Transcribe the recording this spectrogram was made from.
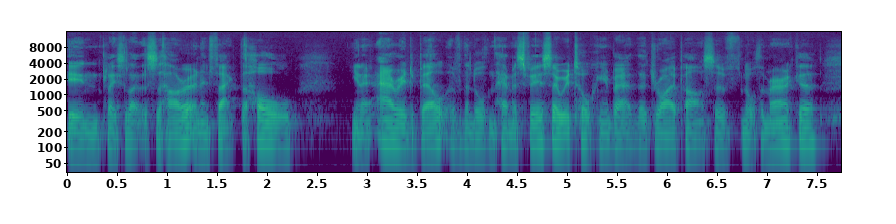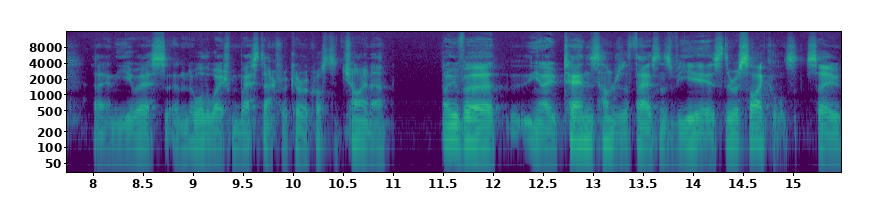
in places like the Sahara, and in fact, the whole, you know, arid belt of the Northern Hemisphere, so we're talking about the dry parts of North America, uh, in the US, and all the way from West Africa across to China, over you know tens, hundreds of thousands of years, there are cycles. So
